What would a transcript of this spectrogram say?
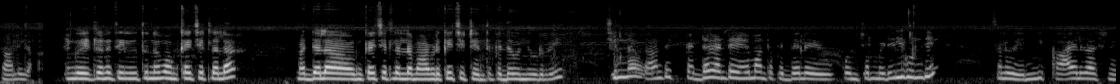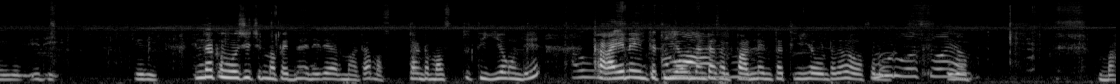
చాలిగా ఇంకో. ఇట్లనే తిరుగుతున్నాం వంకాయ చెట్లలో. మధ్యలో వంకాయ చెట్లలో మామిడికాయ చెట్టు ఎంత పెద్దగా ఉంది చూడరి చిన్న అంటే పెద్దగా అంటే ఏమంత పెద్ద లేవు. కొంచెం మిడిల్గా ఉంది. అసలు ఎన్ని కాయలు కాసినాయి ఇది. ఇది. ఇందాక కోసి ఇచ్చింది మా పెద్ద ఇదే అనమాట మస్తు అంటే మస్తు తీయ ఉంది. కాయనే ఇంత తీయ ఉందంటే అసలు పండు ఎంత తీయ ఉంటుందో అసలు బా.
